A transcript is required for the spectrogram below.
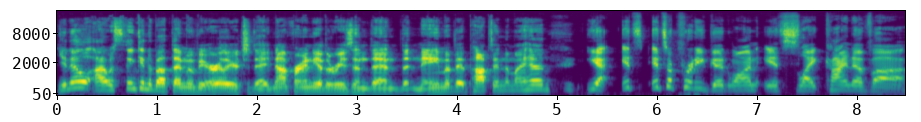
You know, I was thinking about that movie earlier today, not for any other reason than the name of it popped into my head. Yeah, it's it's a pretty good one. It's like kind of uh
